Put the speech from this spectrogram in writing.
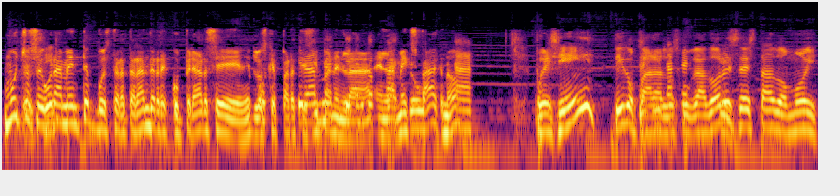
Muchos Pues sí. seguramente pues tratarán de recuperarse los que participan en la, en la Mexpac, ¿no? Pues sí, digo, para los jugadores ha estado muy,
